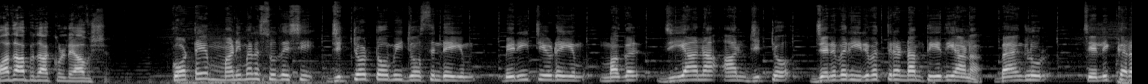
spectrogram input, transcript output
മാതാപിതാക്കളുടെ ആവശ്യം. കോട്ടയം മണിമല സ്വദേശി ജിറ്റോ ടോമി ജോസിന്റെയും ബെനീറ്റയുടെയും മകൾ ജിയാന ആൻ ജിറ്റോ ജനുവരി ഇരുപത്തിരണ്ടാം തീയതിയാണ് ബാംഗ്ലൂർ ചെലിക്കര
